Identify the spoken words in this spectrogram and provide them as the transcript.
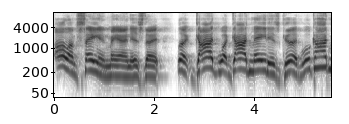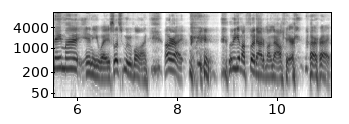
I'm saying, man, is that look, God, what God made is good. Well, God made my, anyways, let's move on. All right, let me get my foot out of my mouth here. All right.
